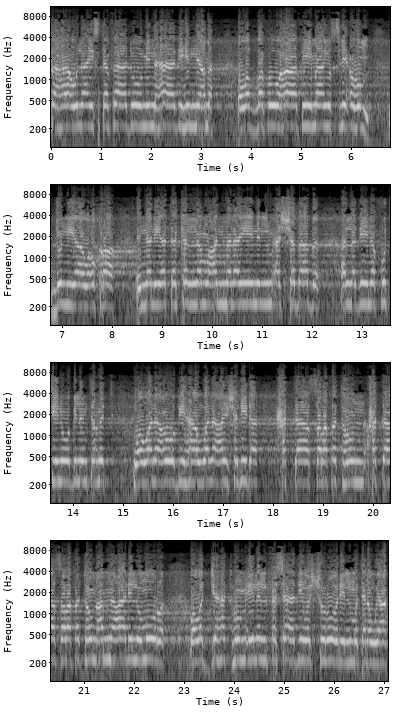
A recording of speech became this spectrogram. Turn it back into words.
فهؤلاء استفادوا من هذه النعمة ووظفوها فيما يصلحهم دنيا وأخرى. إنني أتكلم عن ملايين الشباب الذين فتنوا بالإنترنت وولعوا بها ولعا شديدا حتى صرفتهم حتى صرفتهم عن معالي الأمور ووجهتهم إلى الفساد والشرور المتنوعة.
